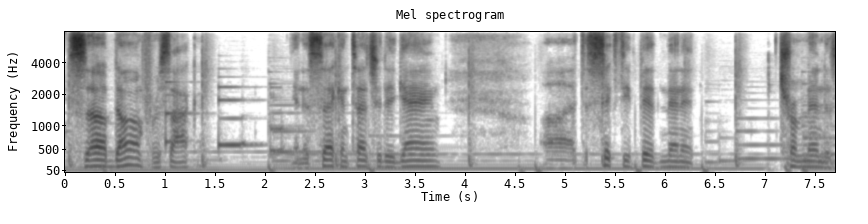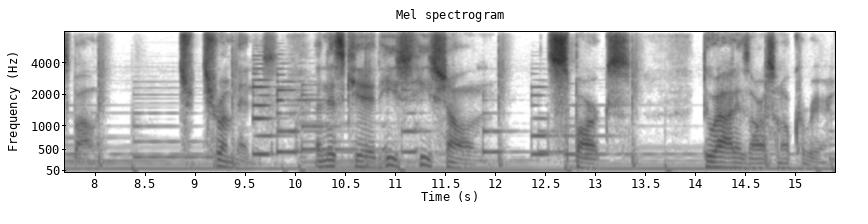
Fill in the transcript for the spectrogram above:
subbed on for Saka in the second touch of the game uh, at the 65th minute. Tremendous volley, Tr- tremendous. And this kid, he's he's shown sparks throughout his Arsenal career.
